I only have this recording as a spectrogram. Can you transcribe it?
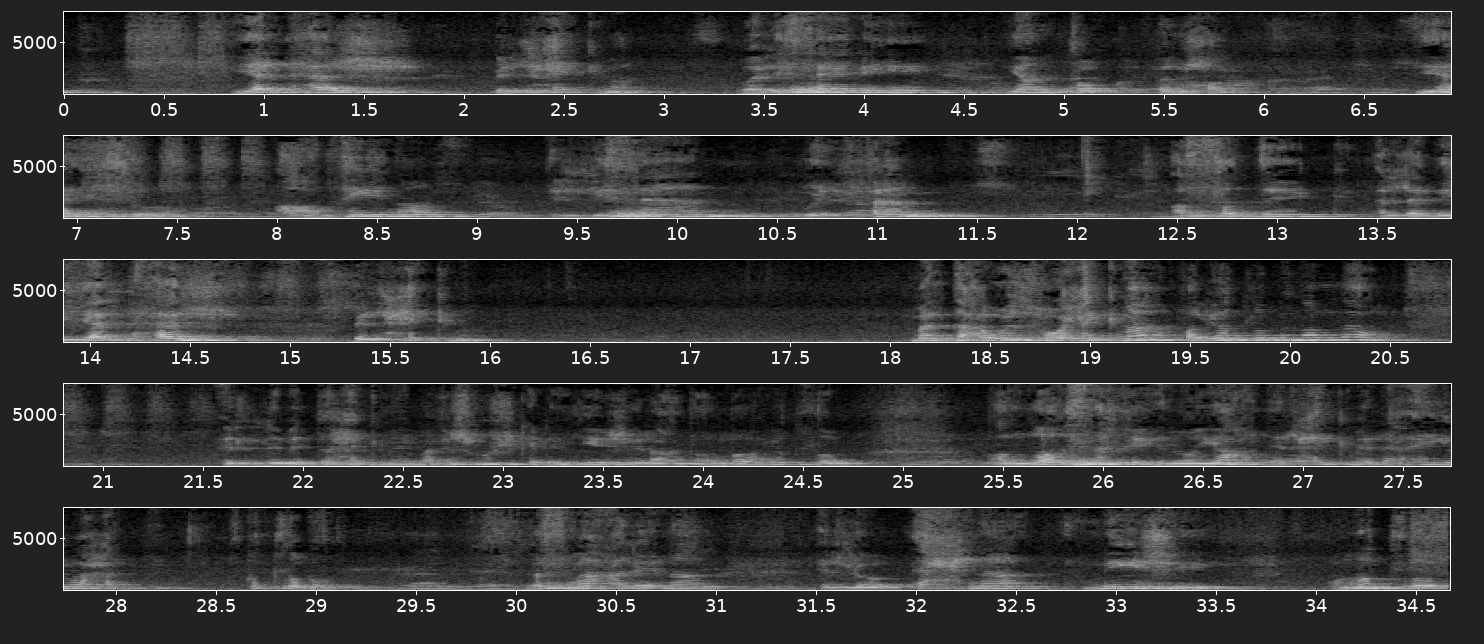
يلهج بالحكمة ولسانه ينطق بالحق. يا يسوع أعطينا اللسان والفم الصديق الذي يلهج بالحكمة. من تعوزه حكمة فليطلب من الله. اللي بده حكمة ما فيش مشكلة يجي لعند الله يطلب. الله سخي إنه يعطي الحكمة لأي واحد بطلبه بس ما علينا اللي إحنا نيجي ونطلب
